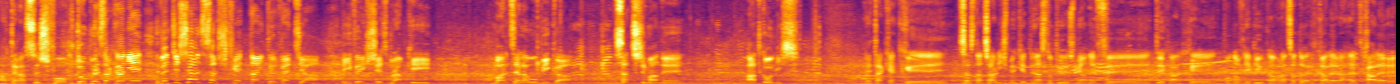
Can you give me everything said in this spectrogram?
A teraz Szwoch, dobre zagranie, będzie szansa, świetna interwencja i wyjście z bramki Marcela Łubika. Zatrzymany Adkonis. E, Tak jak e, zaznaczaliśmy, kiedy nastąpiły zmiany w e, Tychach, ponownie piłka wraca do Erdhalera. Erdhaler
